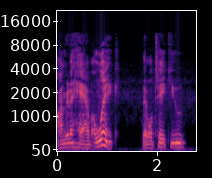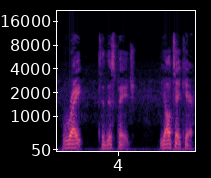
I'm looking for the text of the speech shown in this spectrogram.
I'm going to have a link that will take you right to this page. Y'all take care.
